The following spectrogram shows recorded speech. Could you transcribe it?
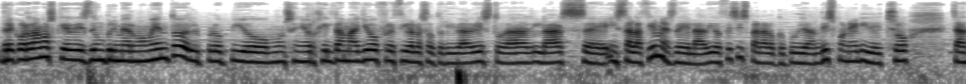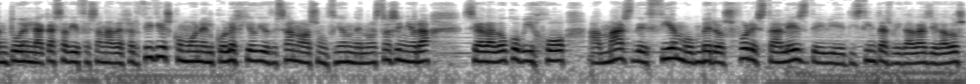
Recordamos que desde un primer momento el propio Monseñor Gil Tamayo ofreció a las autoridades todas las eh, instalaciones de la diócesis para lo que pudieran disponer y de hecho tanto en la Casa Diocesana de Ejercicios como en el Colegio Diocesano Asunción de Nuestra Señora se ha dado cobijo a más de 100 bomberos forestales de distintas brigadas llegados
